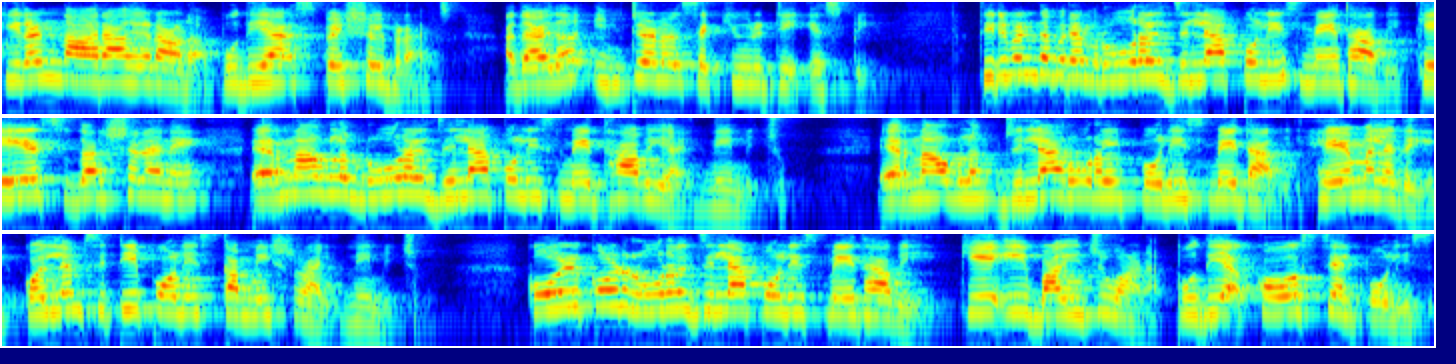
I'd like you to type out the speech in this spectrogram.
കിരൺ നാരായണാണ് പുതിയ സ്പെഷ്യൽ ബ്രാഞ്ച് അതായത് internal security S P. Thiruvananthapuram rural ജില്ലാ പോലീസ് മേധാവി കെ എസ് സുദർശനനെ എറണാകുളം റൂറൽ ജില്ലാ പോലീസ് മേധാവിയായി നിയമിച്ചു. എറണാകുളം ജില്ലാ റൂറൽ പോലീസ് മേധാവി ഹേമലതയെ കൊല്ലം സിറ്റി പോലീസ് കമ്മീഷണറായി നിയമിച്ചു. കോഴിക്കോട് റൂറൽ ജില്ലാ പോലീസ് മേധാവി കെ ഇ ബൈജുവാണ് പുതിയ coastal police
